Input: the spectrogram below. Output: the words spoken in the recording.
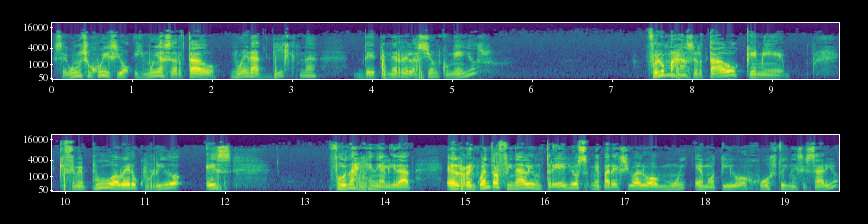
según su juicio, y muy acertado, no era digna de tener relación con ellos fue lo más acertado que me que se me pudo haber ocurrido es fue una genialidad. El reencuentro final entre ellos me pareció algo muy emotivo justo y necesario.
